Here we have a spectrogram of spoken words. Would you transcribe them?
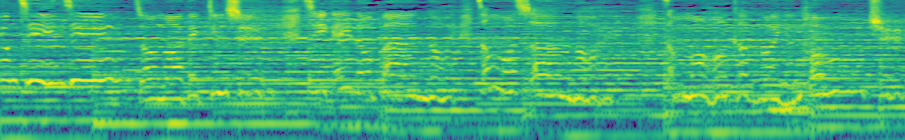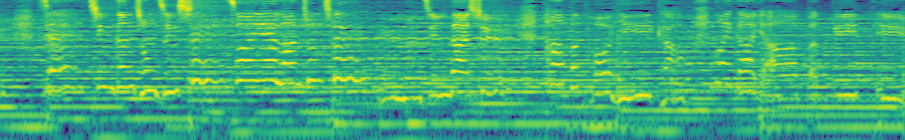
用自言自语做我的天书，自己都不爱，怎么相爱？怎么可给爱人好处？这千斤重情书在夜阑尽处，如门前大树，它不可以靠，归家也不必避雨。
